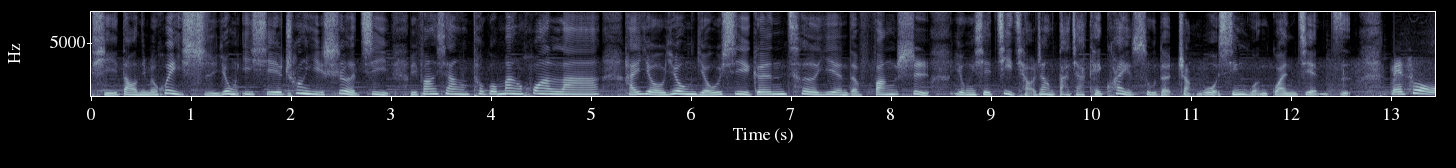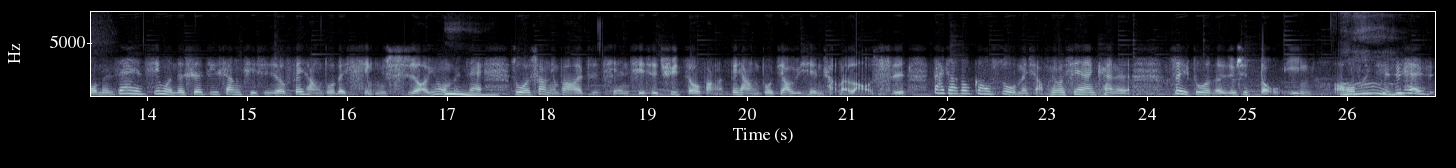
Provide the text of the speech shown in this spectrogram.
提到你们会使用一些创意设计，比方像透过漫画啦，还有用游戏跟测验的方式，用一些技巧让大家可以快速的掌握新闻关键字。没错，我们在新闻的设计上其实有非常多的形式哦，因为我们在做少年报道之前，其实去走访了非常多教育现场的老师，大家都告诉我们，小朋友现在看的最多的就是抖音哦。我们其实还是。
